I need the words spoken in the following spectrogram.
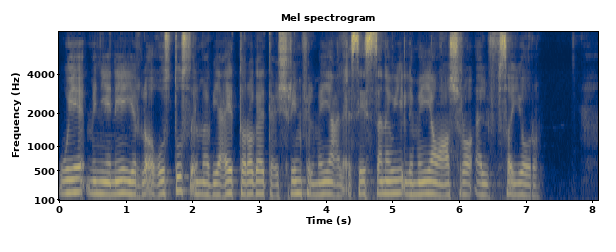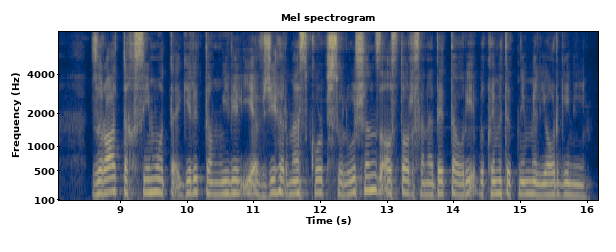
ومن يناير لأغسطس المبيعات تراجعت عشرين في المية على أساس سنوي لمية وعشرة ألف سيارة. ذراع التخصيم والتأجير التمويلي ال EFG Hermes Corp Solutions أصدر سندات توريق بقيمة اتنين مليار جنيه.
